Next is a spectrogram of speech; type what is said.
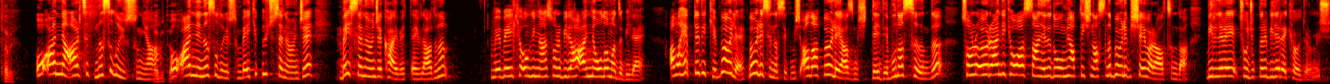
Tabii. o anne artık nasıl uyusun ya? Tabii, tabii. O anne nasıl uyusun? Belki 3 sene önce, 5 sene önce kaybetti evladını ve belki o günden sonra bir daha anne olamadı bile. Ama hep dedi ki böyle, böylesi nasipmiş, Allah böyle yazmış dedi. Buna sığındı. Sonra öğrendi ki o hastanede doğum yaptığı için aslında böyle bir şey var altında. Birileri çocukları bilerek öldürmüş.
